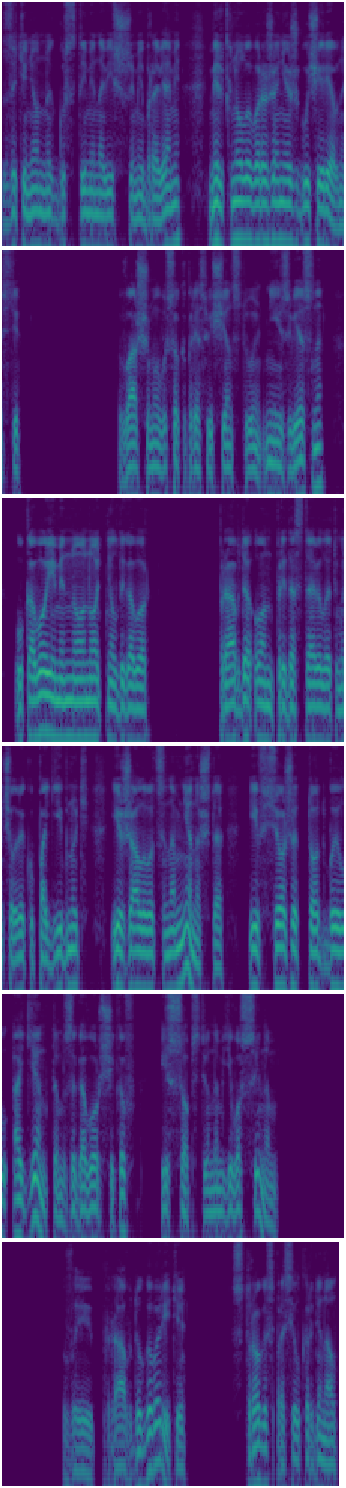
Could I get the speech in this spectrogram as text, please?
затененных густыми нависшими бровями, мелькнуло выражение жгучей ревности. Вашему высокопреосвященству неизвестно, у кого именно он отнял договор. Правда, он предоставил этому человеку погибнуть и жаловаться нам не на что, и все же тот был агентом заговорщиков и собственным его сыном. — Вы правду говорите? — строго спросил кардинал.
